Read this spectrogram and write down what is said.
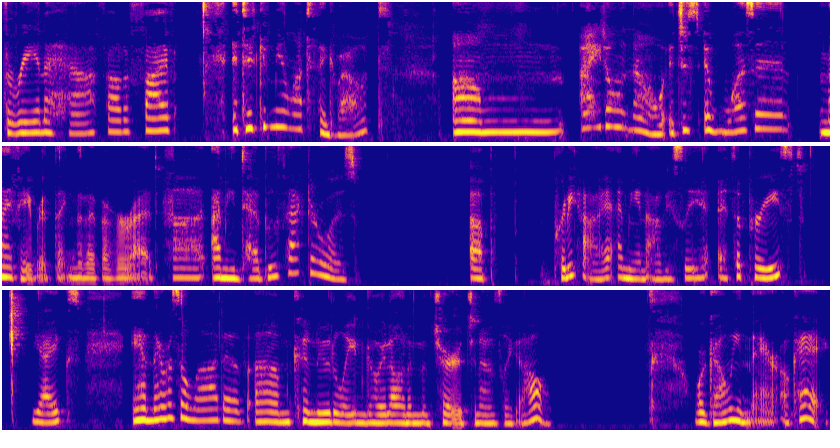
three and a half out of five. It did give me a lot to think about um, I don't know. It just, it wasn't my favorite thing that I've ever read. Uh, I mean, Taboo Factor was up pretty high. I mean, obviously, it's a priest. Yikes. And there was a lot of um, canoodling going on in the church, and I was like, oh, we're going there. Okay.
